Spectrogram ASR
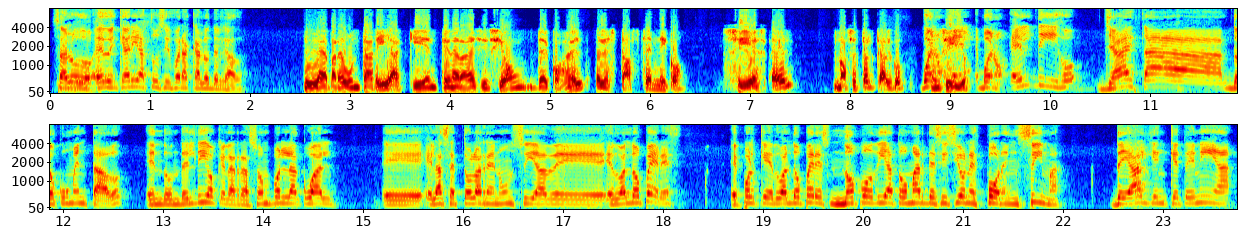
Saludos. Edwin, ¿qué harías tú si fueras Carlos Delgado? le preguntaría quién tiene la decisión de coger el staff técnico. Si es él, no acepta el cargo. Bueno, él, bueno, él dijo, ya está documentado, en donde él dijo que la razón por la cual eh, él aceptó la renuncia de Eduardo Pérez es porque Eduardo Pérez no podía tomar decisiones por encima de alguien que tenía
